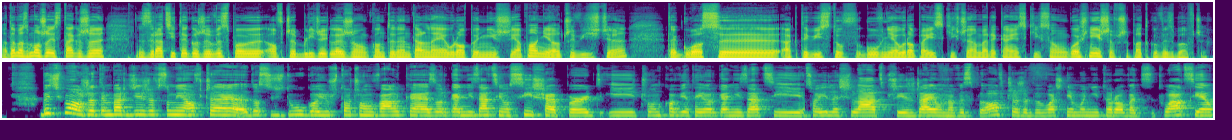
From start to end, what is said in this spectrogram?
Natomiast może jest tak, że z racji tego, że Wyspy Owcze bliżej leżą kontynentalnej Europy niż Japonia oczywiście, te głosy aktywistów głównie europejskich czy amerykańskich są głośniejsze w przypadku Wysp Owczych. Być może, tym bardziej, że w sumie owcze dosyć długo już toczą walkę z organizacją Sea Shepherd i członkowie tej organizacji co ileś lat przyjeżdżają na Wyspy Owcze, żeby właśnie monitorować sytuację.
